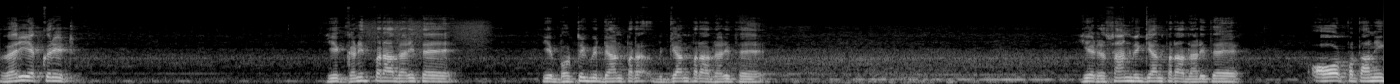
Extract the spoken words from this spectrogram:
very accurate ये गणित पर आधारित है, ये भौतिक विज्ञान पर विज्ञान पर आधारित है। ये रसायन विज्ञान पर आधारित है और पता नहीं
